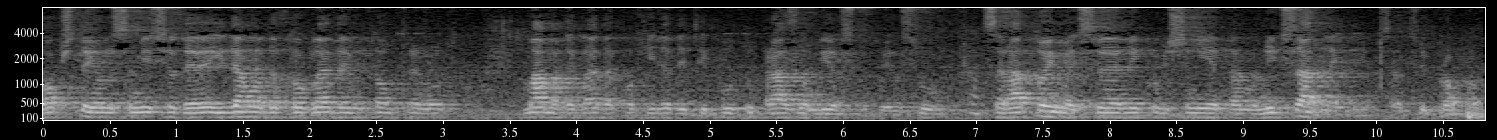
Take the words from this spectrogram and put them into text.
uopšte i onda sam mislio da je idealno da to gledaju u tom trenutku mama da gleda po hiljaditi put u praznom bioskopu, jer su sa ratovima i sve, niko više nije tamo, ni sad ne ide, sad su i propali.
